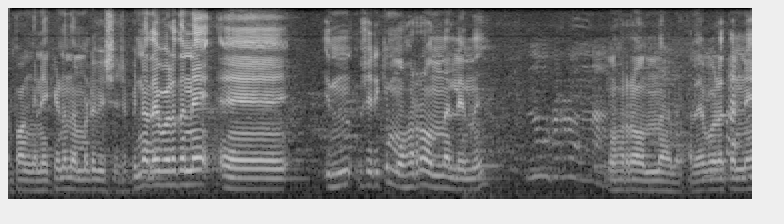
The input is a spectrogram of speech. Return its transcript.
അപ്പോൾ അങ്ങനെയൊക്കെയാണ് നമ്മുടെ വിശേഷം. പിന്നെ അതേപോലെ തന്നെ ഇന്ന് ശരിക്കും മൊഹറ ഒന്നല്ലേ ഇന്ന്? മൊഹറ ഒന്നാണ്. അതേപോലെ തന്നെ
